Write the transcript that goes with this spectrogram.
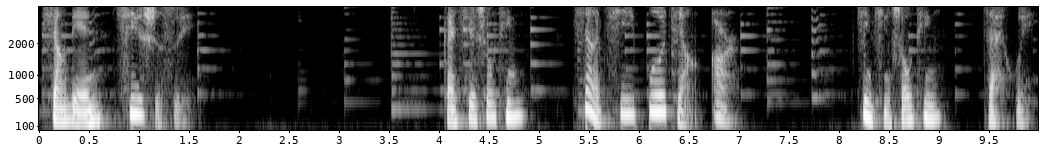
享年七十岁。感谢收听，下期播讲二。敬请收听，再会。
